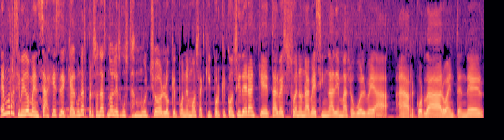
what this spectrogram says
Hemos recibido mensajes de que a algunas personas no les gusta mucho lo que ponemos aquí porque consideran que tal vez suena una vez y nadie más lo vuelve a, a recordar o a entender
